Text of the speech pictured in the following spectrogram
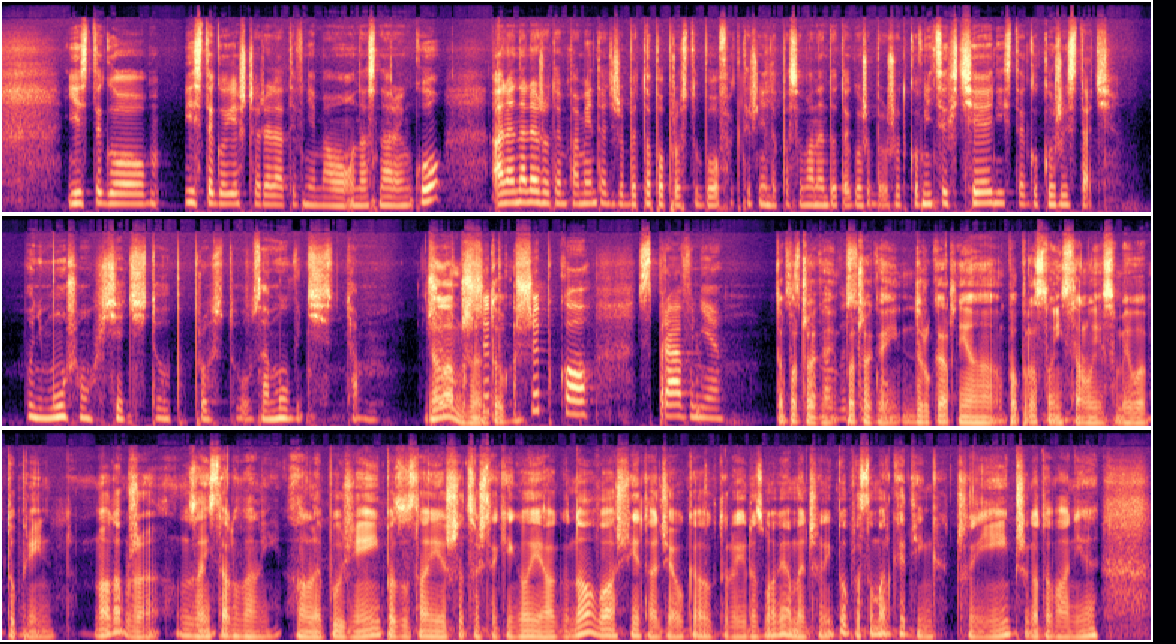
Jest tego, jest tego jeszcze relatywnie mało u nas na rynku, ale należy o tym pamiętać, żeby to po prostu było faktycznie dopasowane do tego, żeby użytkownicy chcieli z tego korzystać. Oni muszą chcieć to po prostu zamówić tam. No dobrze, szybko, to- szybko, sprawnie. To poczekaj, poczekaj. Drukarnia po prostu instaluje sobie web to print. No dobrze, zainstalowali, ale później pozostaje jeszcze coś takiego jak, no właśnie ta działka, o której rozmawiamy, czyli po prostu marketing, czyli przygotowanie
